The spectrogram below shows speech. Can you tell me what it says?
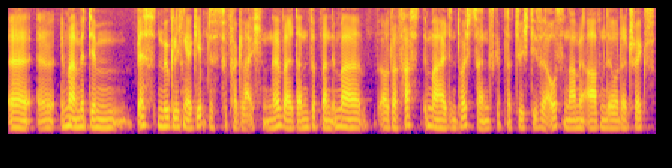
äh, äh, immer mit dem bestmöglichen Ergebnis zu vergleichen. Ne? Weil dann wird man immer oder fast immer halt enttäuscht sein. Es gibt natürlich diese Ausnahmeabende oder Tracks,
